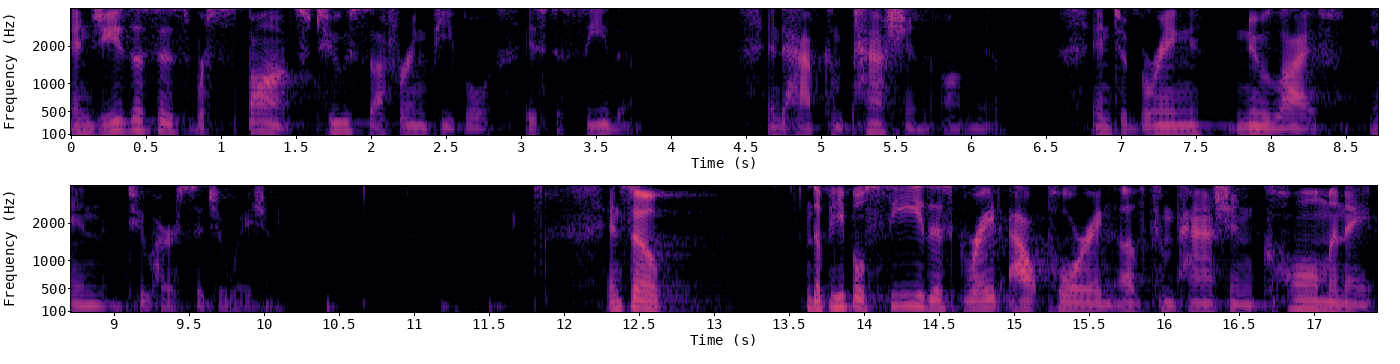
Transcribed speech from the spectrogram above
And Jesus' response to suffering people is to see them and to have compassion on them and to bring new life into her situation. And so the people see this great outpouring of compassion culminate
